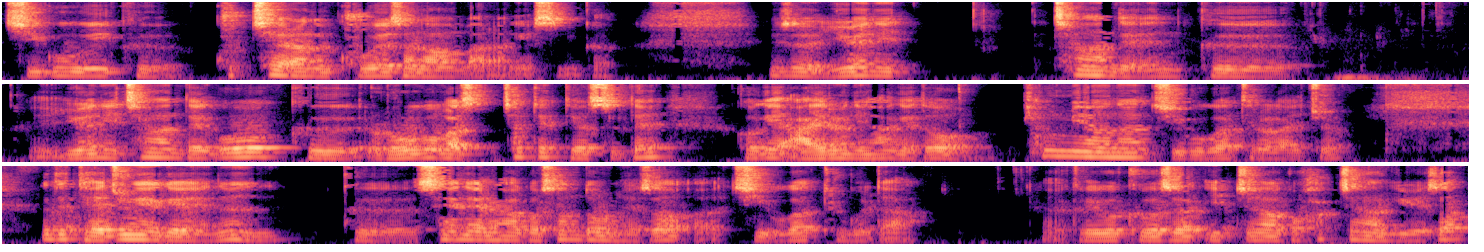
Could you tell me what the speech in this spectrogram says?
지구의 그 구체라는 구에서 나온 말 아니겠습니까? 그래서 유엔이 창안된 그 유엔이 창안되고 그 로고가 채택되었을 때 거기에 아이러니하게도 평면한 지구가 들어가 있죠. 근데 대중에게는 그 세뇌를 하고 선동을 해서 어, 지구가 둥글다. 어, 그리고 그것을 입증하고 확증하기 위해서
